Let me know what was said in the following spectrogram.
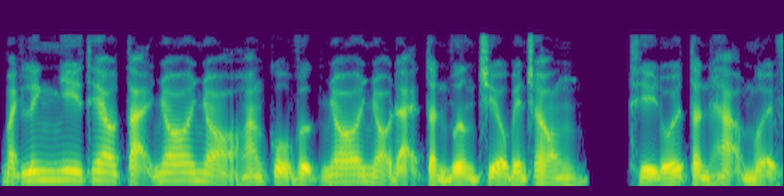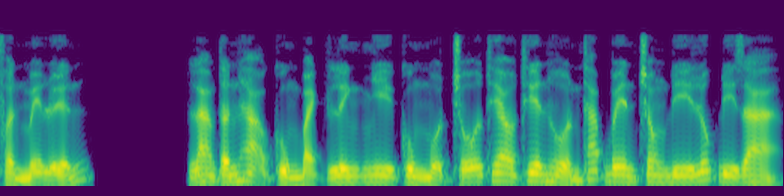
Bạch Linh Nhi theo tại nho nhỏ hoang cổ vực nho nhỏ đại tần vương triều bên trong, thì đối Tần Hạo mười phần mê luyến. Làm Tần Hạo cùng Bạch Linh Nhi cùng một chỗ theo thiên hồn tháp bên trong đi lúc đi ra.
